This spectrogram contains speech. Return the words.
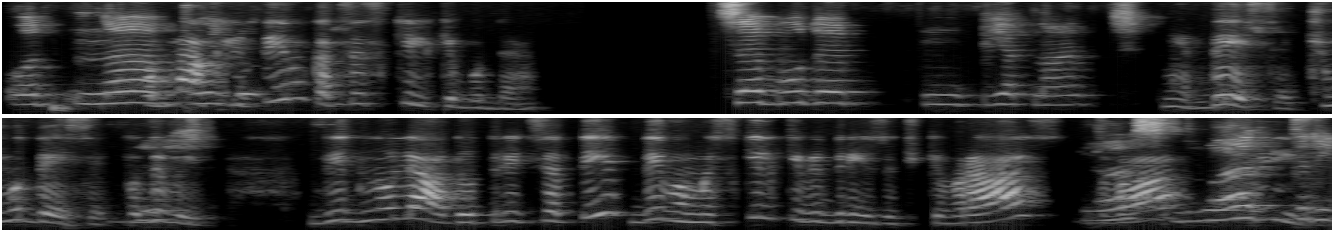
Одна, Одна клітинка це скільки буде? це буде м, 15. Ні, 10. Чому 10? Подивись. Від нуля до 30 дивимось, скільки відрізочків. Раз, два, Раз, два, три. три.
